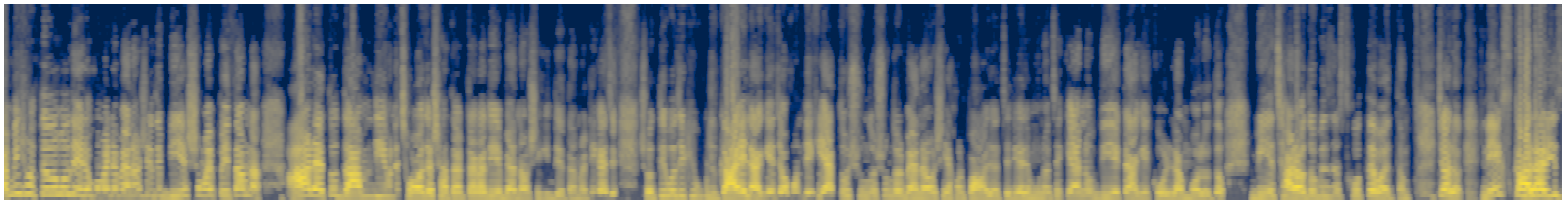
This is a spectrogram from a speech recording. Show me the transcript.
আমি সত্যি কথা বলতে এরকম একটা বেনারসি যদি বিয়ের সময় পেতাম না, আর এত দাম দিয়ে মানে ছ হাজার সাত হাজার টাকা দিয়ে বেনারসি কিনতে যেতাম না, ঠিক আছে? সত্যি বলছি খুব গায়ে লাগে যখন দেখি এত সুন্দর সুন্দর বেনারসি এখন পাওয়া যাচ্ছে, ঠিক আছে? মনে হচ্ছে কেন বিয়েটা আগে করলাম বলো তো? বিয়ে ছাড়াও তো বিজনেস করতে পারতাম। চলো next colour is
